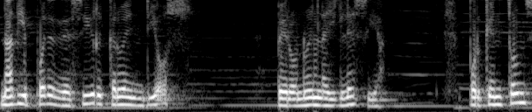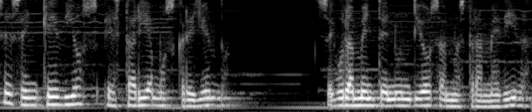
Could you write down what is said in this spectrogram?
Nadie puede decir creo en Dios, pero no en la iglesia, porque entonces ¿en qué Dios estaríamos creyendo? Seguramente en un Dios a nuestra medida,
